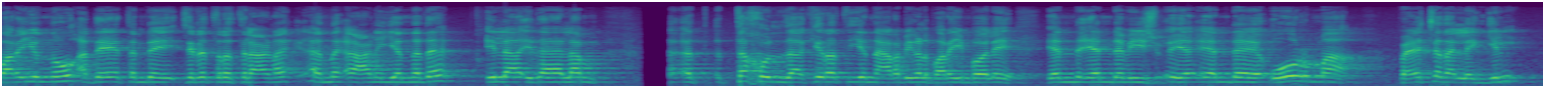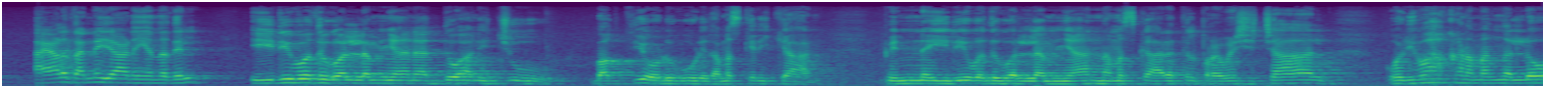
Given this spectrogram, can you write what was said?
പറയുന്നു അദ്ദേഹത്തിന്റെ ചരിത്രത്തിലാണ് ആണ് എന്നത്. ഇല്ല ഇതെല്ലാം തഹുൽ ദാക്കിറത്തി എന്ന അറബികൾ പറയും പോലെ എന്റെ എന്റെ വിശ്വ എന്റെ ഓർമ്മ പിഴച്ചതല്ലെങ്കിൽ അയാൾ തന്നെയാണ് എന്നതിൽ ഇരുപത് കൊല്ലം ഞാൻ അധ്വാനിച്ചു ഭക്തിയോടുകൂടി നമസ്കരിക്കാൻ. പിന്നെ ഇരുപത് കൊല്ലം ഞാൻ നമസ്കാരത്തിൽ പ്രവേശിച്ചാൽ ഒഴിവാക്കണമെന്നല്ലോ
